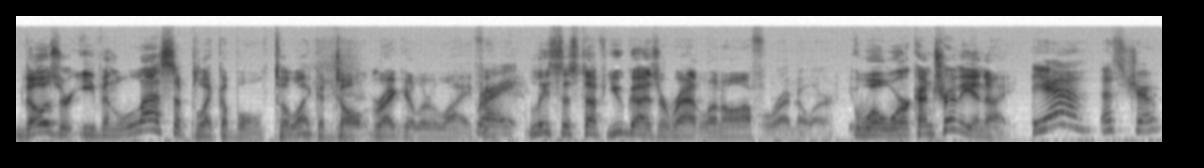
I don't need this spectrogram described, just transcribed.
those are even less applicable to like adult regular life. Right. At least the stuff you guys are rattling off Regular. will work on trivia night. yeah, that's true.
